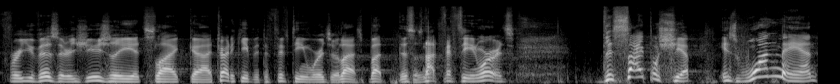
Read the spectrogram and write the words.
for you visitors, usually it's like uh, I try to keep it to 15 words or less, but this is not 15 words. Discipleship is one man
